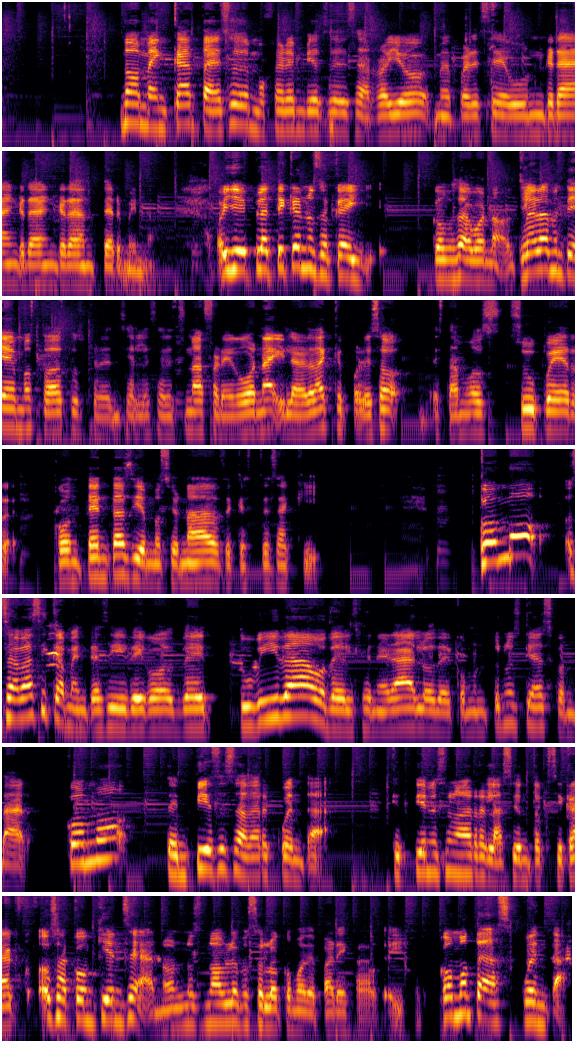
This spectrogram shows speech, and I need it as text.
No, me encanta eso de mujer en vías de desarrollo, me parece un gran, gran, gran término. Oye, platícanos, ok, o sea, bueno, claramente ya vemos todas tus credenciales, eres una fregona y la verdad que por eso estamos súper contentas y emocionadas de que estés aquí. ¿Cómo, o sea, básicamente así, digo, de tu vida o del general o de como tú nos quieras contar, cómo te empiezas a dar cuenta que tienes una relación tóxica, o sea, con quien sea, no, no, no hablemos solo como de pareja o de hijos, ¿cómo te das cuenta?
